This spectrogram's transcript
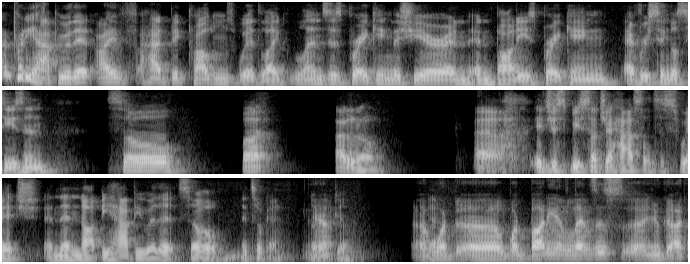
I'm pretty happy with it. I've had big problems with like lenses breaking this year and and bodies breaking every single season. So, but I don't know uh, it'd just be such a hassle to switch and then not be happy with it. So it's okay. No yeah. big deal. Uh, yeah. What uh, what body and lenses uh, you got?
